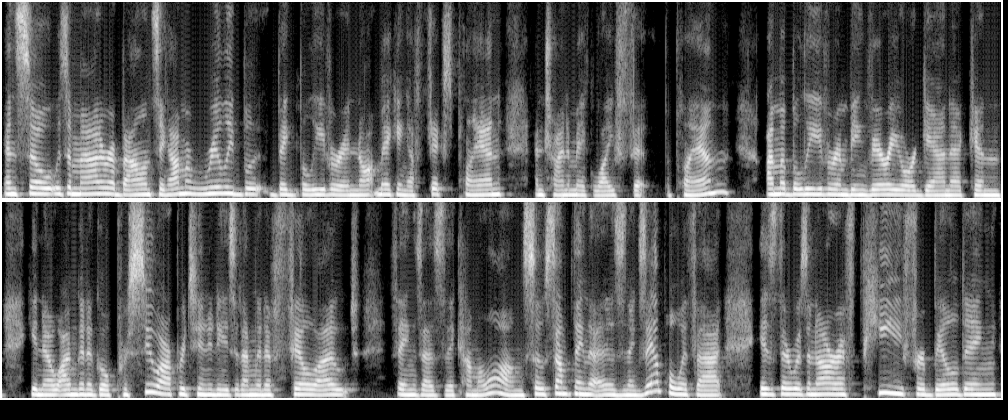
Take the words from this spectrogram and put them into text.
And so it was a matter of balancing. I'm a really b- big believer in not making a fixed plan and trying to make life fit the plan i'm a believer in being very organic and you know i'm going to go pursue opportunities and i'm going to fill out things as they come along. So, something that is an example with that is there was an RFP for building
